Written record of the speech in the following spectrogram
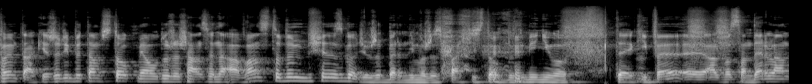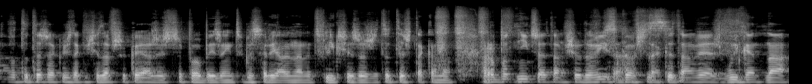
powiem tak, jeżeli by tam Stoke miał duże szanse na awans, to bym się zgodził, że Burnley może spaść i Stoke by wymieniło tę ekipę, e, albo Sunderland, bo to też jakoś tak mi się zawsze kojarzy jeszcze po obejrzeniu tego serialu na Netflixie, że, że to też taka no, robotnicze tam środowisko, Tak, wszyscy tam wiesz, weekend na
